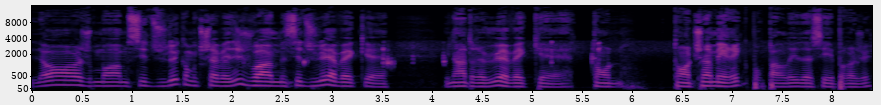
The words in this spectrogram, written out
Là, je vais me céduler, comme je t'avais dit, je vais me céduler avec euh, une entrevue avec euh, ton, ton chum Eric pour parler de ses projets.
